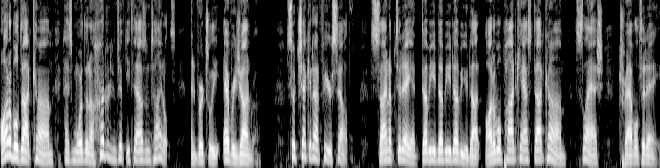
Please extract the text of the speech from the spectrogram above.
Audible.com has more than 150,000 titles and virtually every genre. So check it out for yourself. Sign up today at www.audiblepodcast.com slash travel today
